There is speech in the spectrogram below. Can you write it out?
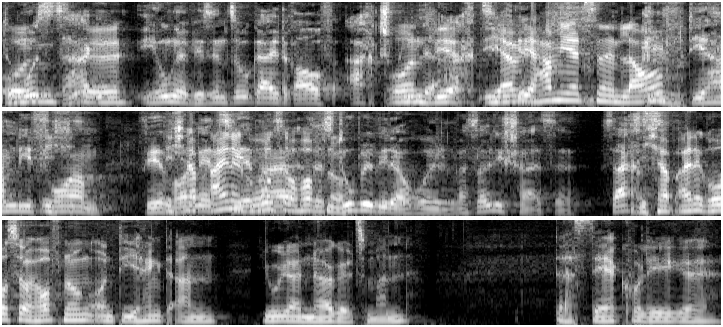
Du und, musst sagen, äh, Junge, wir sind so geil drauf. Acht Spiele, und wir, acht Siege. Ja, wir haben jetzt einen Lauf. Die haben die Form. Ich, wir ich wollen jetzt eine hier große mal Hoffnung. das Double wiederholen. Was soll die Scheiße? Sag's. Ich habe eine große Hoffnung und die hängt an Julian Nörgelsmann, dass der Kollege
